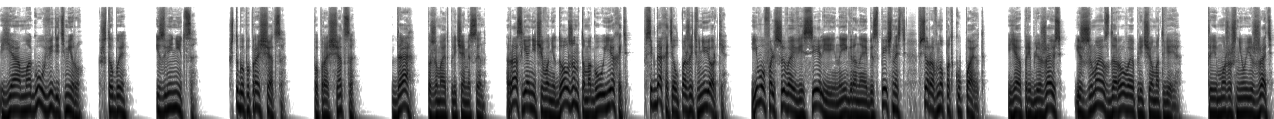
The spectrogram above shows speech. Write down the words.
Я могу увидеть миру, чтобы извиниться, чтобы попрощаться. Попрощаться? «Да», – пожимает плечами сын. «Раз я ничего не должен, то могу уехать. Всегда хотел пожить в Нью-Йорке. Его фальшивое веселье и наигранная беспечность все равно подкупают. Я приближаюсь и сжимаю здоровое плечо Матвея. «Ты можешь не уезжать,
